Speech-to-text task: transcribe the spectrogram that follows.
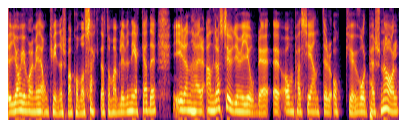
jag har ju varit med om kvinnor som har kommit och sagt att de har blivit nekade. I den här andra studien vi gjorde om patienter och vårdpersonal,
